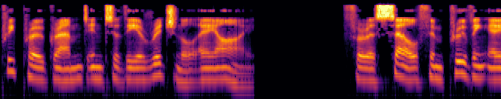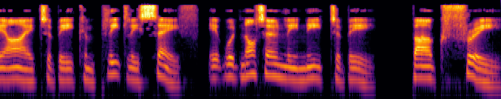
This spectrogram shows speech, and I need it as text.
pre-programmed into the original AI. For a self-improving AI to be completely safe, it would not only need to be bug-free,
